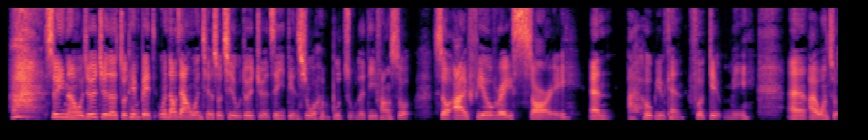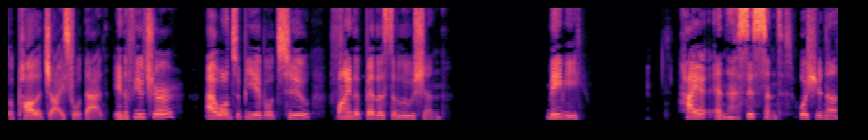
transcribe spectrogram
唉，所以呢，我就会觉得昨天被问到这样问题的时候，其实我就会觉得这一点是我很不足的地方。So, so I feel very sorry, and I hope you can forgive me. And I want to apologize for that. In the future, I want to be able to find a better solution. Maybe hire an assistant，或许呢，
